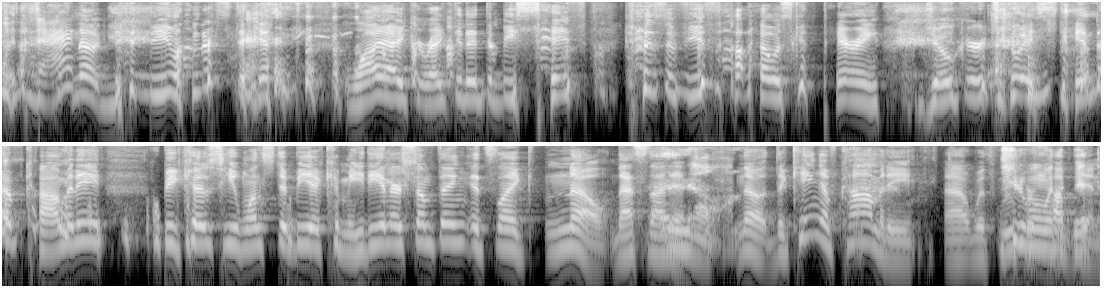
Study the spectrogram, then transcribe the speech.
with that. no, do do you understand why I corrected it to be safe? Because if you thought I was comparing Joker to a stand-up comedy because he wants to be a comedian or something, it's like no, that's not it. No. no, the king of comedy uh, with Should Rupert bit.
